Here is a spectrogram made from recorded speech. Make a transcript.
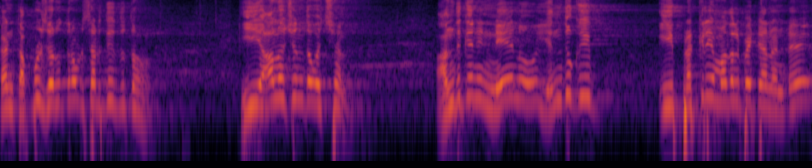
కానీ తప్పులు జరుగుతున్నప్పుడు సరిదిద్దుతాం. ఈ ఆలోచనతో వచ్చాను. అందుకని నేను ఎందుకు ఈ- ఈ ప్రక్రియ మొదలుపెట్టానంటే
